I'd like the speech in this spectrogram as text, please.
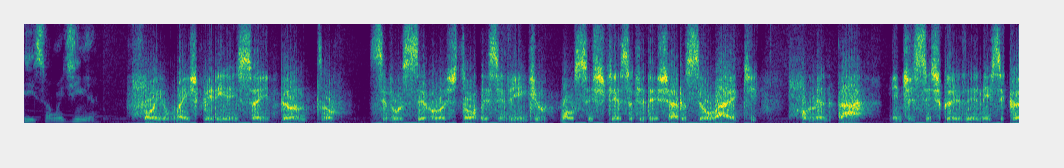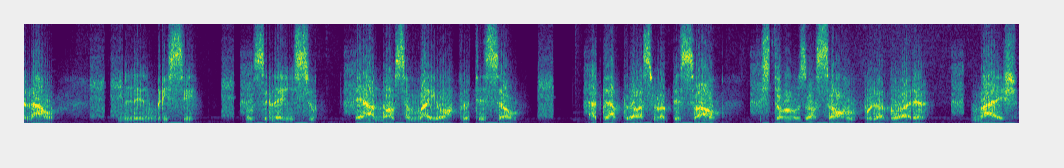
Isso, Amandinha. Foi uma experiência e tanto. Se você gostou desse vídeo, não se esqueça de deixar o seu like, comentar e de se inscrever nesse canal. E lembre-se, o silêncio é a nossa maior proteção. Até a próxima, pessoal. Estamos a salvo por agora, mas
